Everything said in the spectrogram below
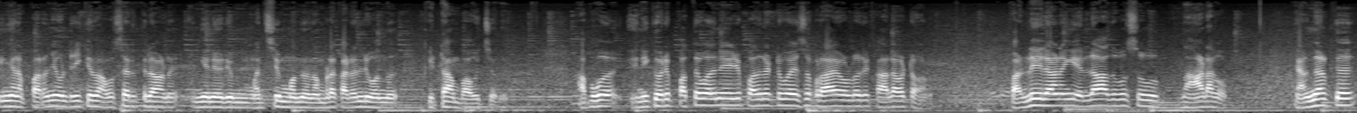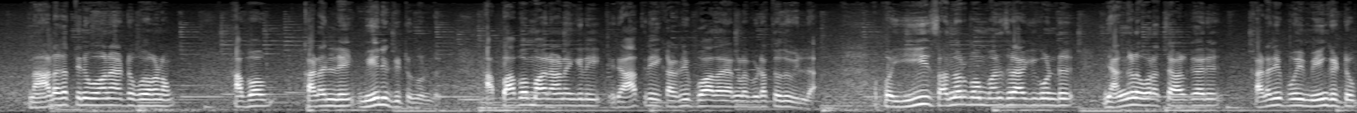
ഇങ്ങനെ പറഞ്ഞുകൊണ്ടിരിക്കുന്ന അവസരത്തിലാണ് ഇങ്ങനെ ഒരു മത്സ്യം വന്ന് നമ്മുടെ കടലിൽ വന്ന് കിട്ടാൻ ഭാവിച്ചത്. അപ്പോൾ എനിക്കൊരു പത്ത് പതിനേഴ് പതിനെട്ട് വയസ്സ് പ്രായമുള്ളൊരു കാലഘട്ടമാണ്. പള്ളിയിലാണെങ്കിൽ എല്ലാ ദിവസവും നാടകം. ഞങ്ങൾക്ക് നാടകത്തിന് പോകാനായിട്ട് പോകണം. അപ്പം കടലിൽ മീനും കിട്ടുന്നുണ്ട്. അപ്പാപ്പന്മാരാണെങ്കിൽ രാത്രി കടലിൽ പോകാതെ ഞങ്ങളെ വിടത്തതുമില്ല അപ്പോൾ ഈ സന്ദർഭം മനസ്സിലാക്കിക്കൊണ്ട് ഞങ്ങൾ കുറച്ച് ആൾക്കാർ കടലിൽ പോയി മീൻ കിട്ടും.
